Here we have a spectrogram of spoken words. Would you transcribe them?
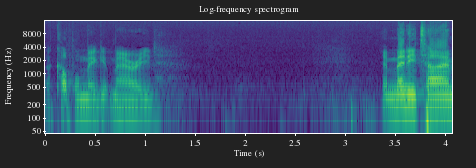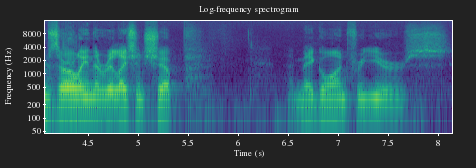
A couple may get married. And many times early in the relationship, it may go on for years,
